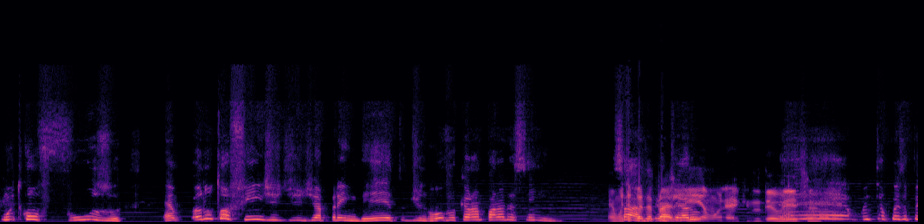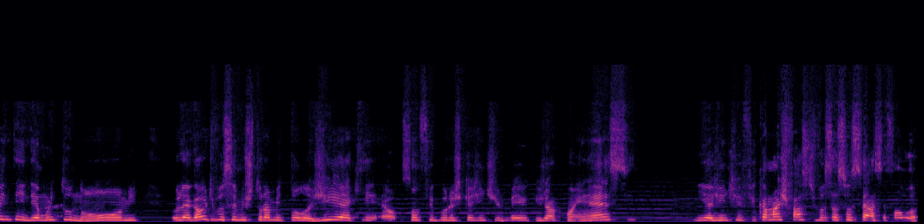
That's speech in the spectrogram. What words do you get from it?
muito confuso. É, eu não tô afim de, de, de, aprender tudo de novo, eu quero uma parada assim. É muita sabe? coisa pra quero... ler, moleque, no The Witcher. É, muita coisa pra entender, muito nome. O legal de você misturar mitologia é que é, são figuras que a gente meio que já conhece e a gente fica mais fácil de você associar. Você falou,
